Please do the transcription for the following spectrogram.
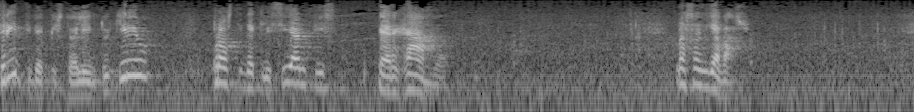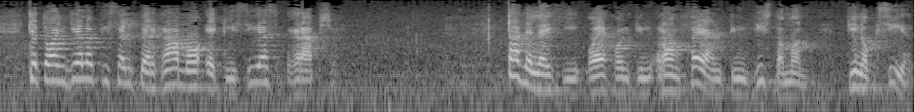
τρίτη επιστολή του Κυρίου προς την εκκλησία της Περγάμου. Να σας διαβάσω. Και το αγγέλο της εν Περγάμο εκκλησίας γράψε τα δε λέγει ο έχων την ρομφέαν την δίστομον την οξίαν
